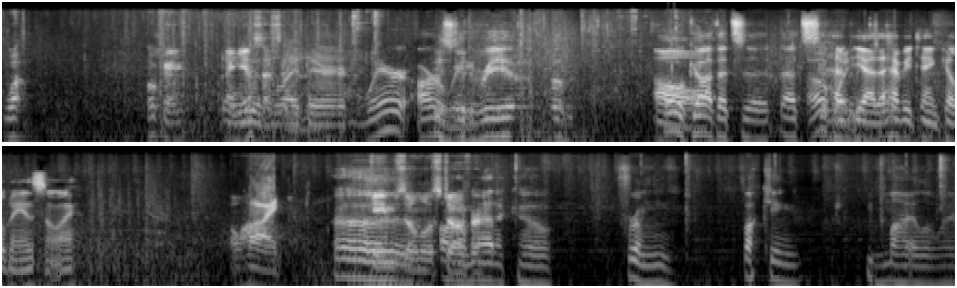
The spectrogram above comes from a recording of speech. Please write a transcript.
What? Okay. I he guess was that's right it. there. Where are Is we? it real? Oh, god, that's a that's. Oh, a heavy, yeah, the heavy tank killed me instantly. Oh, hi. Uh, Game's almost over. Automatico from fucking mile away.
